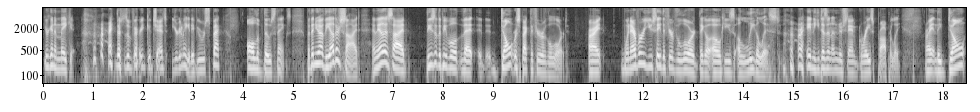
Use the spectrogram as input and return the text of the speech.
you're going to make it. right? There's a very good chance you're going to make it if you respect all of those things. But then you have the other side, and the other side, these are the people that uh, don't respect the fear of the Lord. All right. Whenever you say the fear of the Lord, they go, "Oh, he's a legalist," right? And he doesn't understand grace properly, right? And they don't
